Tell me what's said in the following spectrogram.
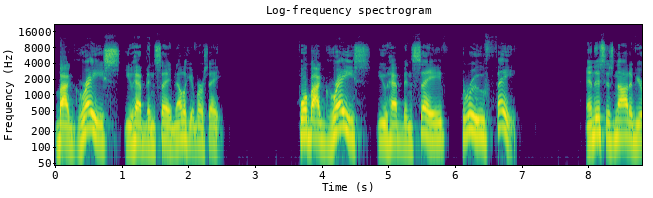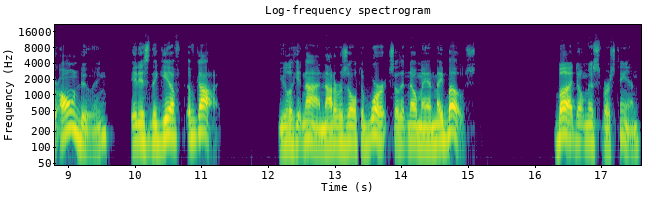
By grace you have been saved. Now look at verse 8. For by grace you have been saved through faith. And this is not of your own doing, it is the gift of God. You look at 9, not a result of work, so that no man may boast. But, don't miss verse 10,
